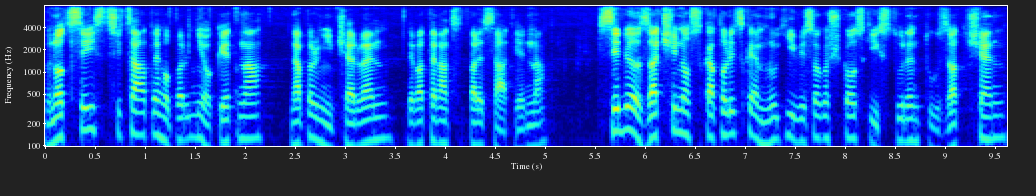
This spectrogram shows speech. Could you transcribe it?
V noci z 31. května na 1. červen 1951 si byl za činnost v katolickém hnutí vysokoškolských studentů zatčen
